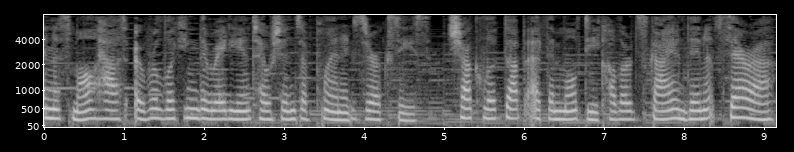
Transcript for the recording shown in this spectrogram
in a small house overlooking the radiant oceans of planet Xerxes, Chuck looked up at the multicolored sky and then at Sarah,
